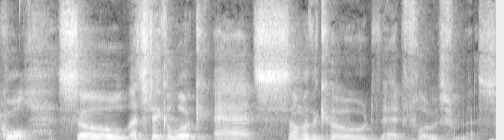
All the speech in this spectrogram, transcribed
Cool, so let's take a look at some of the code that flows from this.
